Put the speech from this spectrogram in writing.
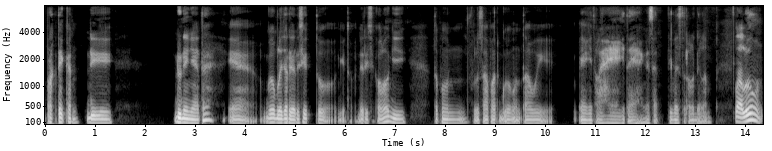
praktekkan di dunia nyata ya gue belajar dari situ gitu. Dari psikologi ataupun filsafat gue mengetahui ya gitu lah ya gitu ya nggak usah tiba terlalu dalam. Lalu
